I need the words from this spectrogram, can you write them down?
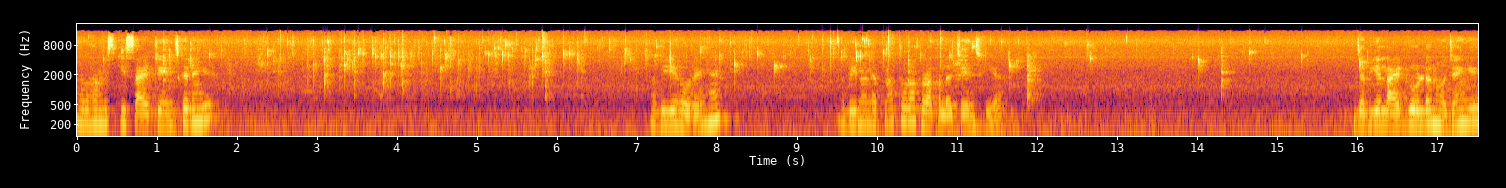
अब हम इसकी साइड चेंज करेंगे। अभी ये हो रहे हैं। अभी इन्होंने अपना थोड़ा थोड़ा कलर चेंज किया। जब ये लाइट गोल्डन हो जाएँगे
